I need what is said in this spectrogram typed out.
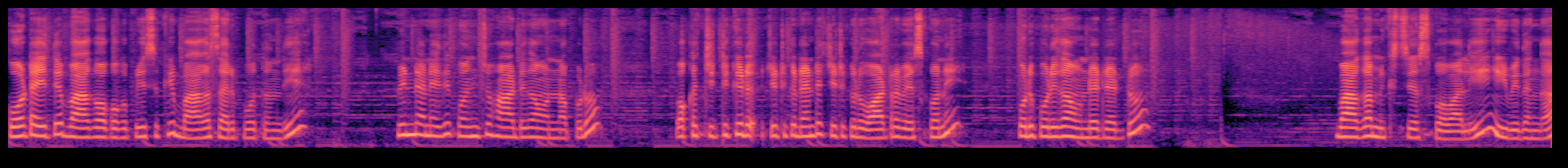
కోట్ అయితే బాగా ఒక్కొక్క పీస్కి బాగా సరిపోతుంది. పిండి అనేది కొంచెం హార్డ్గా ఉన్నప్పుడు ఒక చిటికెడు చిటికెడు అంటే చిటికెడు వాటర్ వేసుకొని పొడి పొడిగా ఉండేటట్టు బాగా మిక్స్ చేసుకోవాలి ఈ విధంగా.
